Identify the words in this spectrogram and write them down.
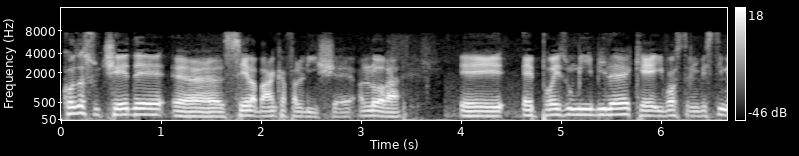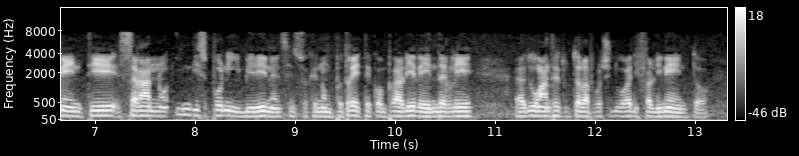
cosa succede eh, se la banca fallisce? Allora, è presumibile che i vostri investimenti saranno indisponibili, nel senso che non potrete comprarli e venderli eh, durante tutta la procedura di fallimento.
